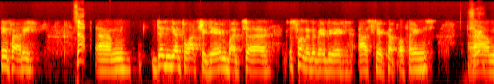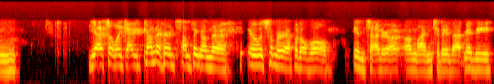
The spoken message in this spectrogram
Hey, Patty. What's up? Um, didn't get to watch the game, but uh, just wanted to maybe ask you a couple of things. Sure. Um, yeah, so like I kind of heard something on the, it was from a reputable insider online today that maybe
